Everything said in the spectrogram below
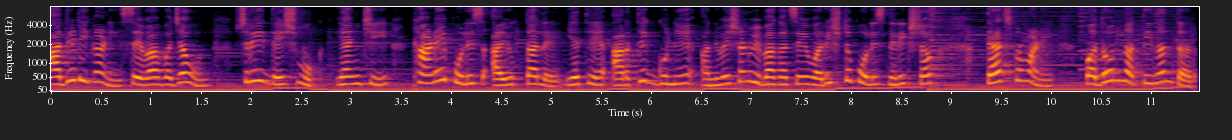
आदी ठिकाणी सेवा बजावून श्री देशमुख यांची ठाणे पोलीस आयुक्तालय येथे आर्थिक गुन्हे अन्वेषण विभागाचे वरिष्ठ पोलीस निरीक्षक त्याचप्रमाणे पदोन्नतीनंतर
